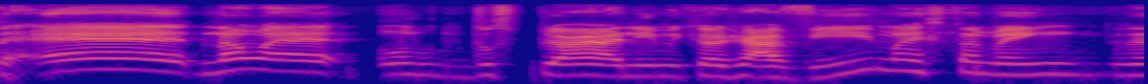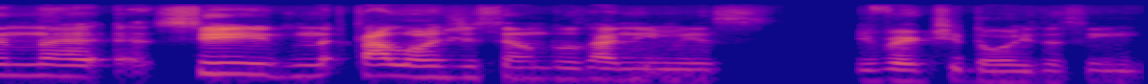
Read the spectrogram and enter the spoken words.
é, não é um dos piores animes que eu já vi, mas também né, se tá longe de ser um dos animes divertidões, assim,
